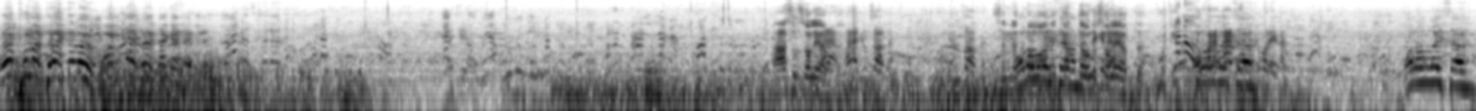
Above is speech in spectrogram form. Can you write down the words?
ای پولا ترکتر بایو آبینه ترکتر کنه بله Asıl sola yaptı. Bana kim saldı? Kim saldı? Sünnet babanın katta oğlu sola yaptı. Uçkan oğlu. Bana kim saldı? Olanlaysan.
